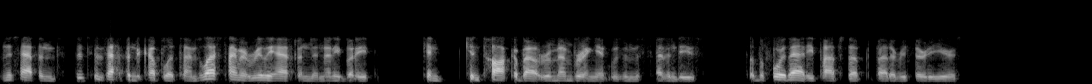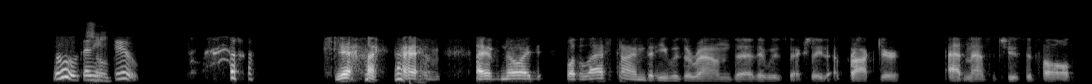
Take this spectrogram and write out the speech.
And this happened. This has happened a couple of times. Last time it really happened, and anybody can can talk about remembering it was in the 70s. But before that, he pops up about every 30 years. Ooh, then So- he's due. Yeah, I have. I have no idea. Well, the last time that he was around, uh, there was actually a proctor at Massachusetts Hall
